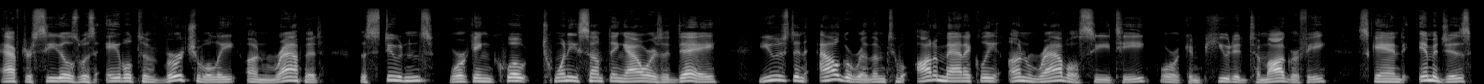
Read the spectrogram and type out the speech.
After Seales was able to virtually unwrap it, the students, working quote 20 something hours a day, used an algorithm to automatically unravel CT or computed tomography, scanned images,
